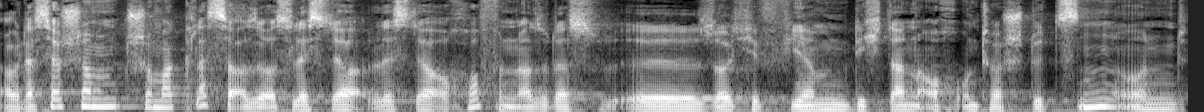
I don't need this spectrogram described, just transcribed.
Aber das ist ja schon, schon mal klasse. Also das lässt ja, lässt ja auch hoffen, also dass äh, solche Firmen dich dann auch unterstützen und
